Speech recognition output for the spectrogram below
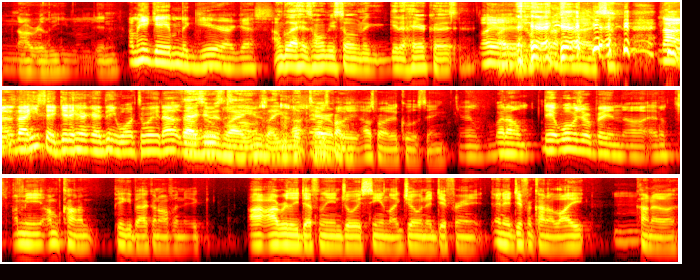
not really. He really didn't. I mean, he gave him the gear, I guess. I'm glad his homies told him to get a haircut. Oh yeah, yeah. That's facts. nah, nah, he said get a haircut, then he walked away. That, that Facts, he was dope. like he was like you look that was terrible. probably that was probably the coolest thing. Yeah. But um, yeah. What was your opinion, uh, Evan? I mean, I'm kind of piggybacking off of Nick. I, I really definitely enjoy seeing like Joe in a different in a different kind of light, kind of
